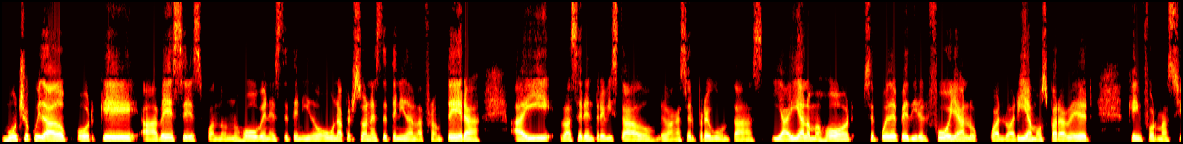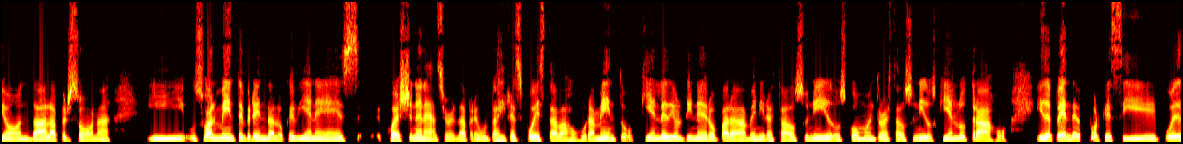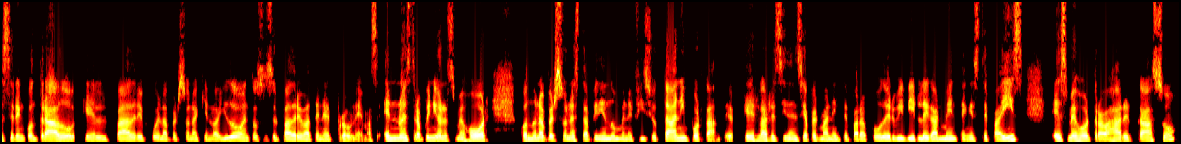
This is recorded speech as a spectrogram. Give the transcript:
mucho cuidado porque a veces cuando un joven es detenido o una persona es detenida en la frontera, ahí va a ser entrevistado, le van a hacer preguntas y ahí a lo mejor se puede pedir el FOIA, lo cual lo haríamos para ver qué información da la persona y usualmente, Brenda, lo que viene es question and answer, ¿verdad? Preguntas y respuestas bajo juramento. ¿Quién le dio el dinero para venir a Estados Unidos? ¿Cómo entró a Estados Unidos? ¿Quién lo trajo? Y depende, porque si puede ser encontrado que el padre fue la persona quien lo ayudó, entonces el padre va a tener problemas. En nuestra opinión es mejor cuando una persona está pidiendo un beneficio tan importante, que es la residencia permanente para poder vivir legalmente en este país, es mejor trabajar el caso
